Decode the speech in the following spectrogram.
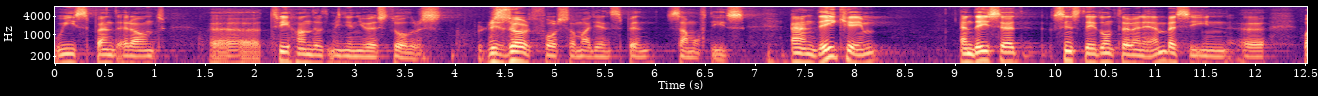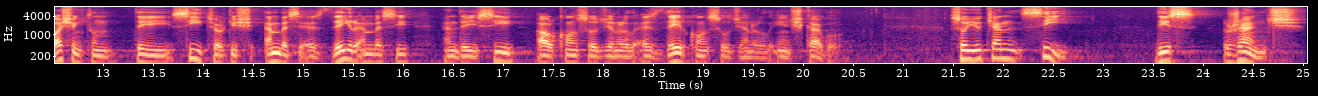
we spent around uh, 300 million US dollars reserved for Somalia and spent some of these. And they came and they said, since they don't have any embassy in uh, Washington, they see Turkish embassy as their embassy and they see our consul general as their consul general in Chicago. So you can see this range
